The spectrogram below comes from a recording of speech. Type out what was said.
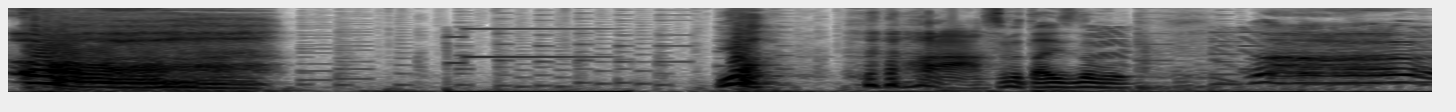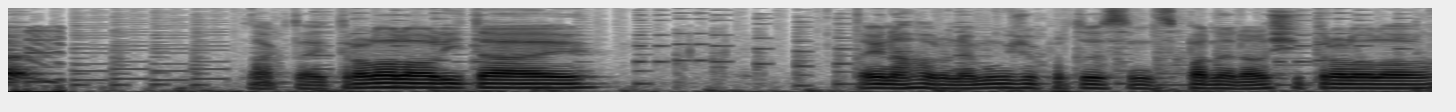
Oh! Jo! Haha, jsme tady znovu. Tak tady trololo lítaj. Tady nahoru nemůžu, protože sem spadne další trololo.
